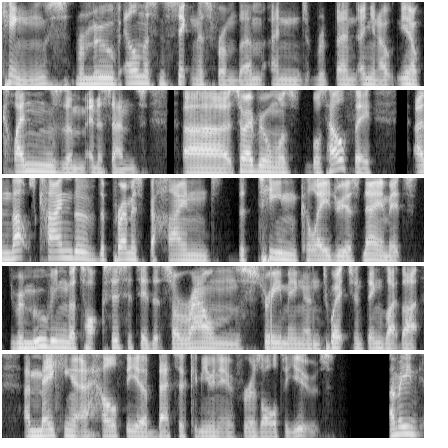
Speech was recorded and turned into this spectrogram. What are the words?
kings, remove illness and sickness from them, and and, and you know you know cleanse them in a sense. Uh, so everyone was was healthy, and that was kind of the premise behind the Team Caladrius name. It's removing the toxicity that surrounds streaming and Twitch and things like that, and making it a healthier, better community for us all to use. I mean,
